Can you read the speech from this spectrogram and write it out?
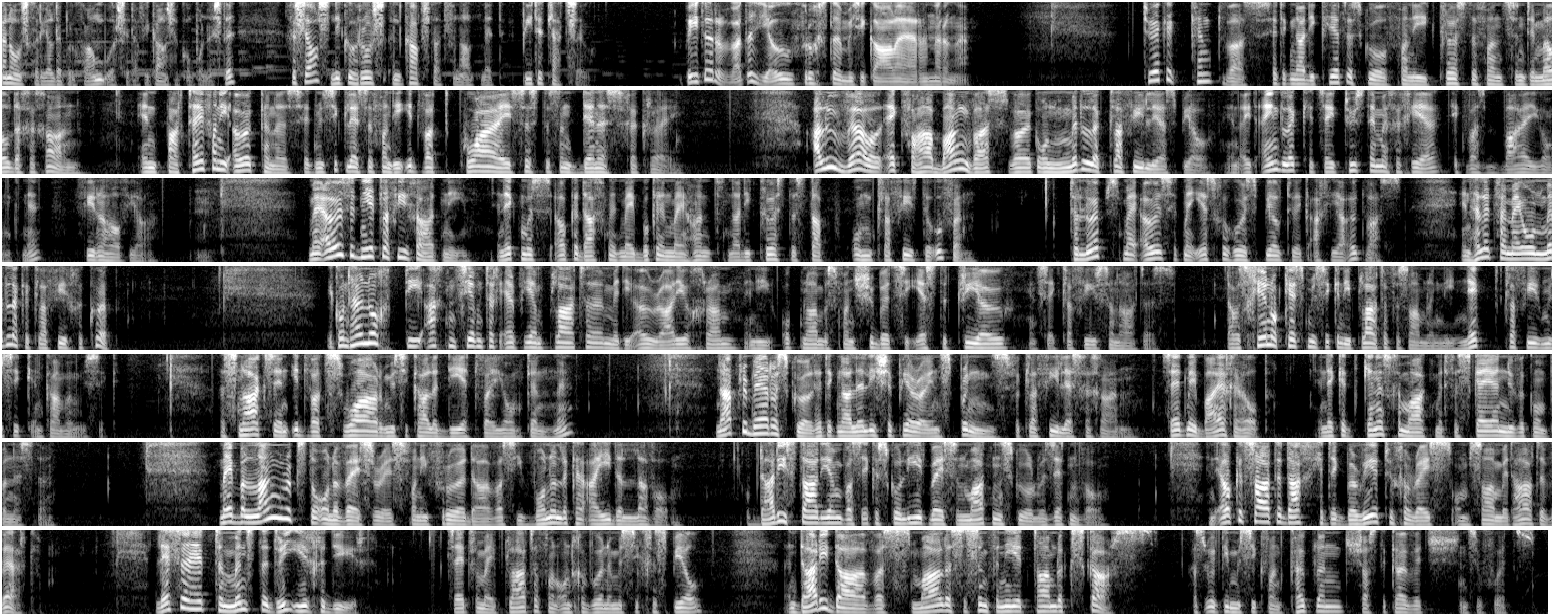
In ons gereelde program oor Suid-Afrikaanse komponiste gesels Nico Roos in Kaapstad vanaand met Pieter Klatsou. Pieter, wat is jou vroegste musikale herinneringe? Toe ek 'n kind was, het ek na die kleuterskool van die klooster van St. Emilde gegaan. En party van die ouer kinders het musieklesse van die ietwat kwaai susters en Dennis gekry. Alhoewel ek vir haar bang was, wou ek onmiddellik klavier leer speel en uiteindelik het sy toestemming gegee. Ek was baie jonk, né? 4 en 'n half jaar. My ouers het nie klavier gehad nie en ek moes elke dag met my boeke in my hand na die klooster stap om klavier te oefen. Terloops, my ouers het my eers gehoor speel toe ek 8 jaar oud was en hulle het vir my onmiddellik 'n klavier gekoop. Ek onthou nog die 78 RPM plate met die ou radiogram en die opnames van Schubert se eerste trio en sy klaviersonates. Daar was geen orkesmusiek in die plateversameling nie, net klaviermusiek en kamermusiek. 'n Snaakse en ietwat swaar musikale dieet vir 'n jong kind, né? Na primêre skool het ek na Lily Shapiro in Springs vir klavierles gegaan. Sy het my baie gehelp en ek het kennis gemaak met verskeie nuwe komponiste. My belangrikste onderwyseres van die vroeë dae was die wonderlike Aida Lovell. Op daardie stadium was ek 'n skoolier by St Martin's School in Zettenville. En elke Saterdag het ek bereid toe gereis om saam met haar te werk. Lesse het ten minste 3 uur geduur. Sy het vir my plate van ongewone musiek gespeel. En daardie dae was Mahler se simfonie taamlik skaars, asook die musiek van Copland, Shostakovich en so voort.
